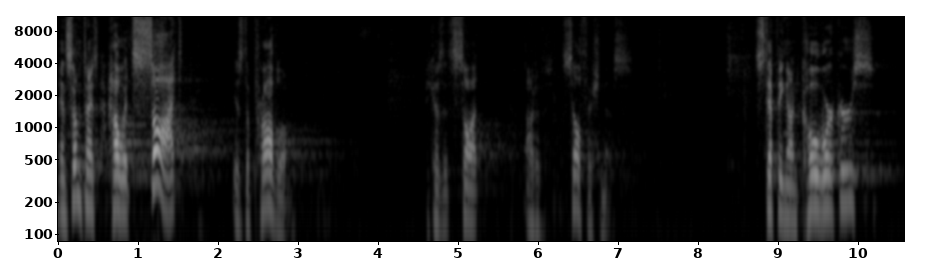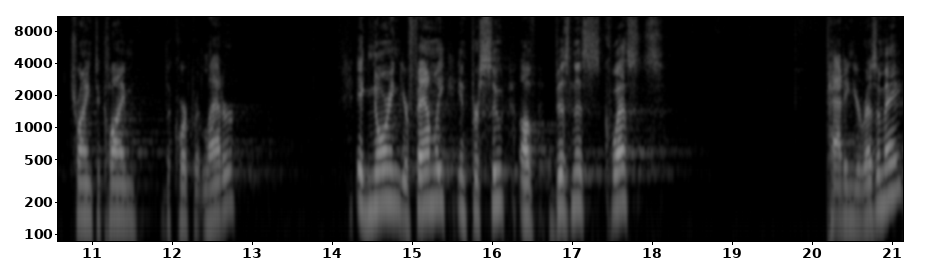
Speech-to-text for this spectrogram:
And sometimes how it's sought is the problem because it's sought out of selfishness. Stepping on coworkers, trying to climb the corporate ladder, ignoring your family in pursuit of business quests, padding your resume,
